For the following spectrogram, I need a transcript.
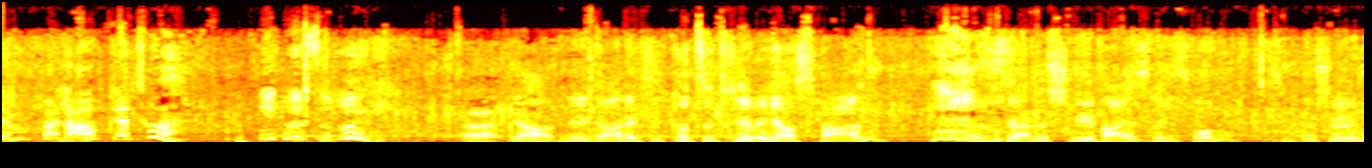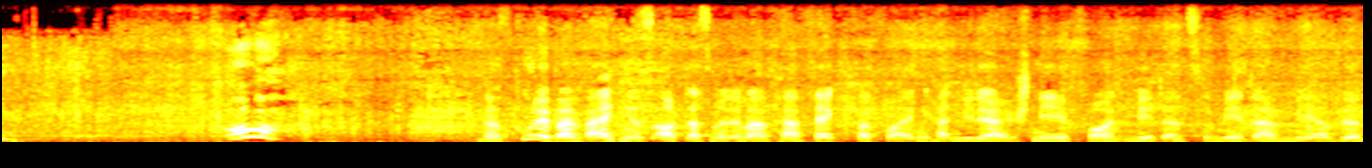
im Verlauf der Tour. Nico ist zurück. Äh, ja, nee, gar nichts. Ich konzentriere mich aufs Fahren. Das ist ja alles schneeweiß ringsrum. Super schön. Oh! Das Coole beim Biken ist auch, dass man immer perfekt verfolgen kann, wie der Schnee von Meter zu Meter mehr wird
